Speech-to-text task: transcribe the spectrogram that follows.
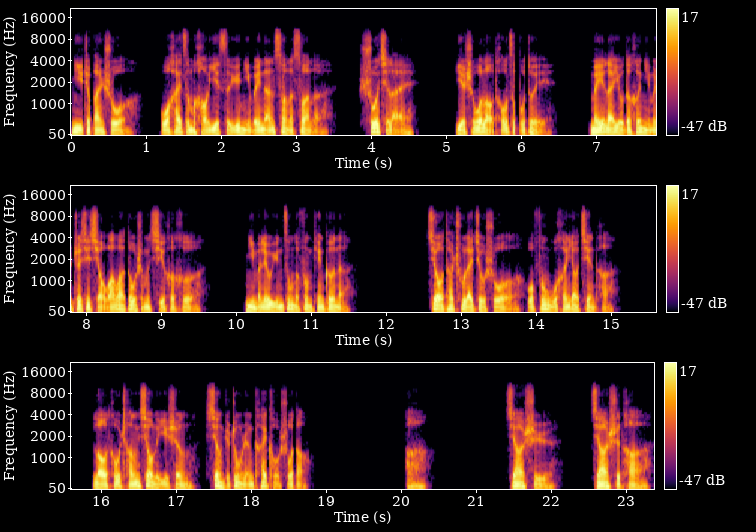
你这般说，我还怎么好意思与你为难？算了算了，说起来也是我老头子不对，没来由的和你们这些小娃娃斗什么气？呵呵，你们流云宗的奉天哥呢？叫他出来就说我风无痕要见他。老头长笑了一声，向着众人开口说道：“啊，家是家是他。”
